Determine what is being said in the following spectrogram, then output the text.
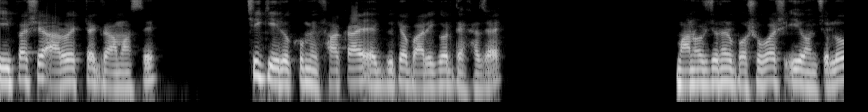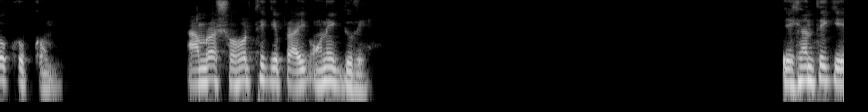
এই পাশে আরও একটা গ্রাম আছে। ঠিক এরকমই ফাঁকায় এক দুইটা বাড়িঘর দেখা যায়। মানুষজনের বসবাস এই অঞ্চলেও খুব কম। আমরা শহর থেকে প্রায় অনেক দূরে। এখান থেকে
